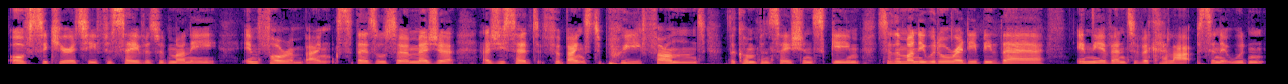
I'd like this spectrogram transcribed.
of security for savers with money in foreign banks. There's also a measure, as you said, for banks to pre fund the compensation scheme so the money would already be there in the event of a collapse and it wouldn't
